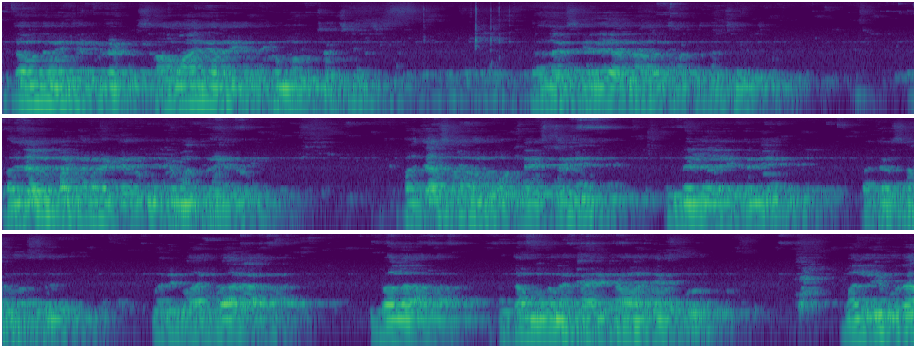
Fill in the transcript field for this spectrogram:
ఇంతకుముందు నేను చెప్పినట్టు సామాన్య రైతు కుటుంబం నుంచి వచ్చి ప్రజలకు సేవ చేయాలని ఆలోచనతో వచ్చి ప్రజలు పట్టణ పెట్టారు ముఖ్యమంత్రి అయ్యారు ప్రజాస్వామ్యం ఓట్లు వేస్తేనే ఎమ్మెల్యేలు అయితేనే ప్రజాస్వామ్యం వస్తుంది. మరి వారి ద్వారా ఇవాళ అంతకుముందు నా కార్యక్రమాలు చేస్తూ మళ్ళీ కూడా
